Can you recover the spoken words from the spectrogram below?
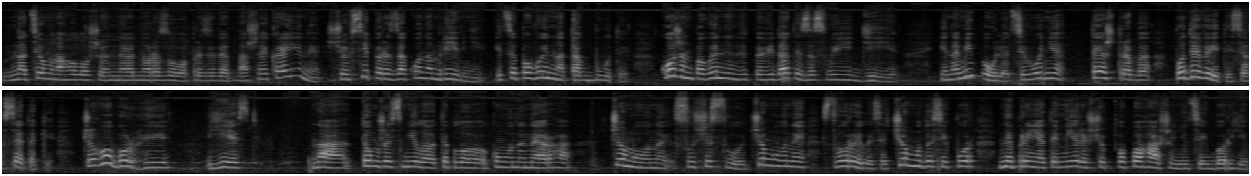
на цьому наголошує неодноразово президент нашої країни, що всі перед законом рівні, і це повинно так бути. Кожен повинен відповідати за свої дії. І на мій погляд, сьогодні теж треба подивитися все-таки, чого борги є на тому же сміло теплокомуненерго, чому вони существують, чому вони створилися, чому до сих пор не прийняті міри щоб по погашенню цих боргів.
